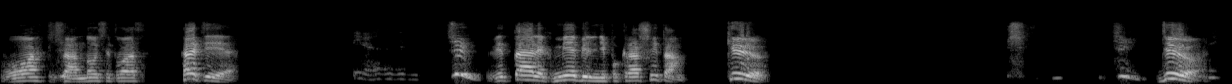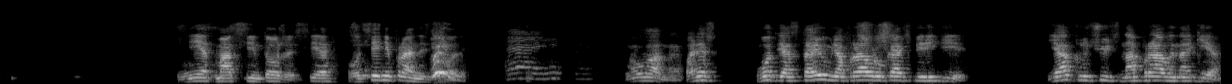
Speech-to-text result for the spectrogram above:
О, заносит вас. Хати. Виталик, мебель не покроши там. Кю. Дю. Нет, Максим тоже. Все, вот все неправильно сделали. Ну ладно, понимаешь? Вот я стою, у меня правая рука впереди. Я кручусь на правой ноге.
